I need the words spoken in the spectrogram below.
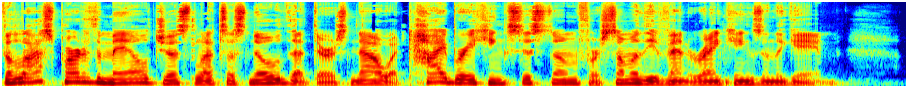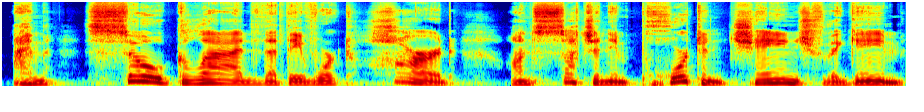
The last part of the mail just lets us know that there's now a tie-breaking system for some of the event rankings in the game. I'm so glad that they've worked hard on such an important change for the game,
